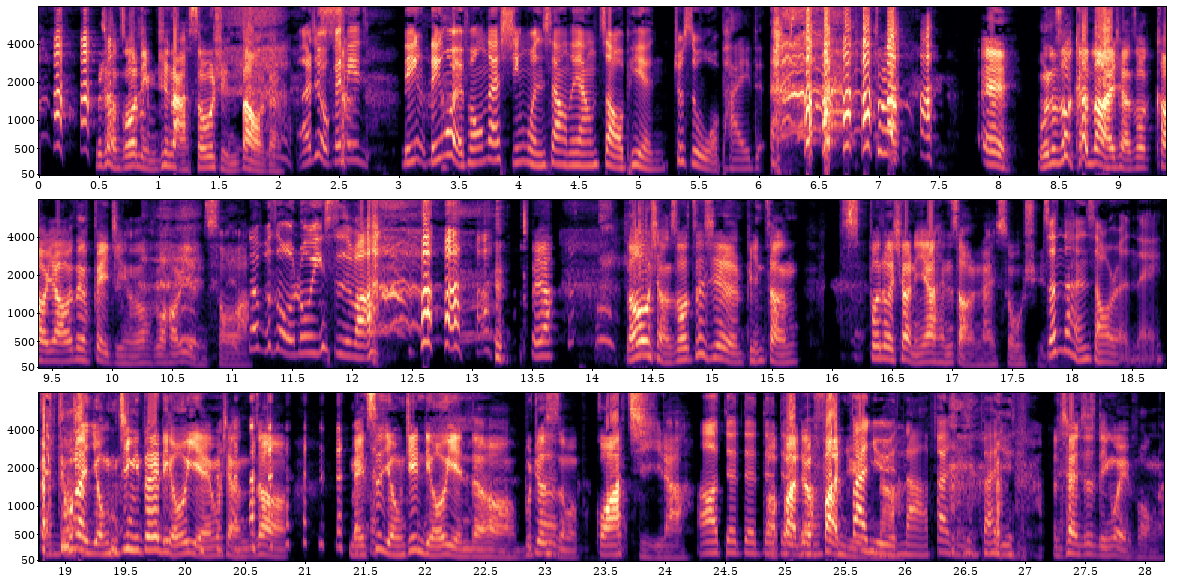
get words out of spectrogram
我想说你们去哪搜寻到的？而且我跟你林林伟峰在新闻上那张照片就是我拍的。哎、欸，我那时候看到还想说靠腰，那个背景很好，好眼熟啊！那不是我录音室吗？对呀、啊。然后我想说，这些人平常波特笑脸鸭很少人来搜寻，真的很少人呢、突然涌进一堆留言，我想知道，每次涌进留言的哦，不就是什么瓜吉啦？啊，对对对，不然就范云范云呐，范云范云。现在就是林伟峰了。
